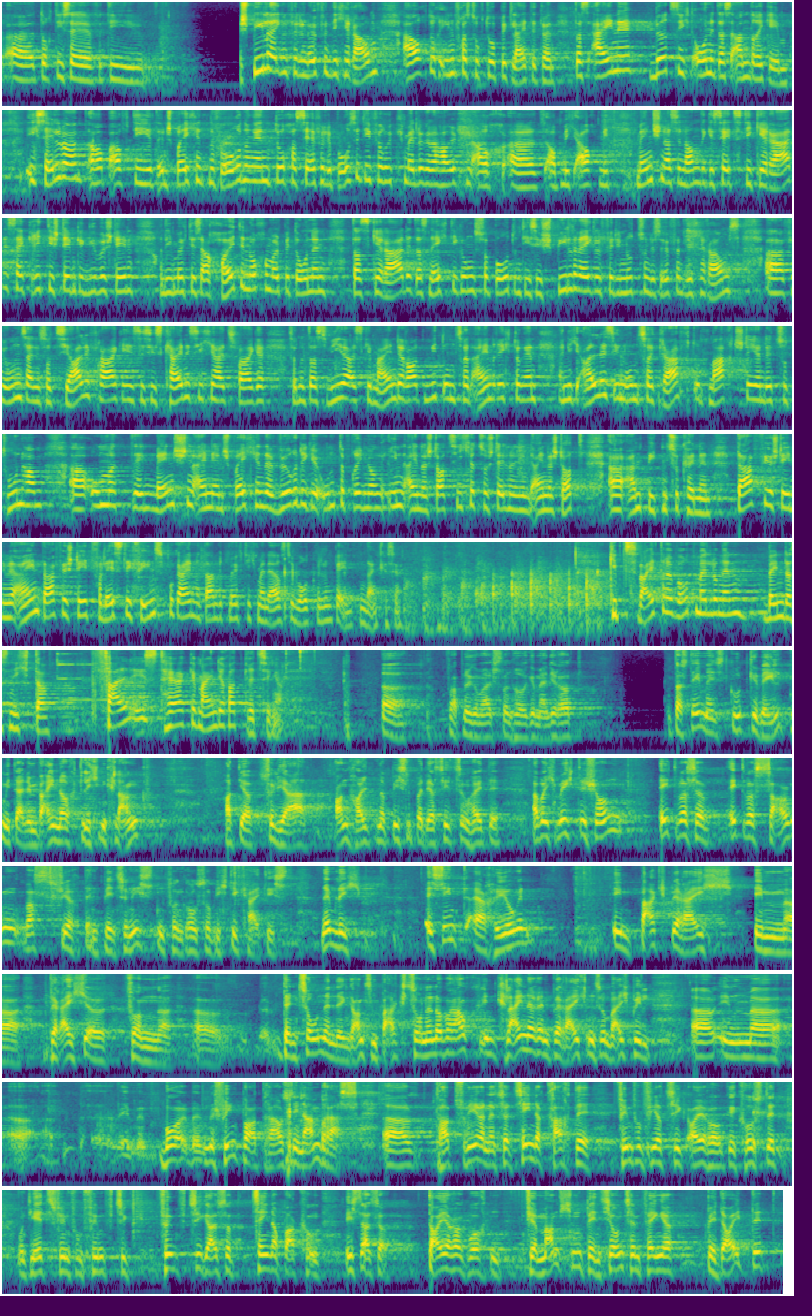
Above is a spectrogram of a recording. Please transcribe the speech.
durch diese, die Spielregeln für den öffentlichen Raum auch durch Infrastruktur begleitet werden. Das eine wird es nicht ohne das andere geben. Ich selber habe auf die entsprechenden Verordnungen durchaus sehr viele positive Rückmeldungen erhalten, auch, äh, habe mich auch mit Menschen auseinandergesetzt, die gerade sehr kritisch dem gegenüberstehen. Und ich möchte es auch heute noch einmal betonen, dass gerade das Nächtigungsverbot und diese Spielregel für die Nutzung des öffentlichen Raums äh, für uns eine soziale Frage ist. Es ist keine Sicherheitsfrage, sage, sondern dass wir als Gemeinderat mit unseren Einrichtungen eigentlich alles in unserer Kraft und Macht Stehende zu tun haben, äh, um den Menschen eine entsprechende würdige Unterbringung in einer Stadt sicherzustellen und in einer Stadt äh, anbieten zu können. Dafür stehen wir ein, dafür steht verlässlich für Innsbruck ein und damit möchte ich meine erste Wortmeldung beenden. Danke sehr. Gibt es weitere Wortmeldungen? Wenn das nicht der Fall ist, Herr Gemeinderat Gritzinger. Äh, Frau Bürgermeisterin, Herr Gemeinderat, das Thema ist gut gewählt mit einem weihnachtlichen Klang. Hat ja, soll ja anhalten ein bisschen bei der Sitzung heute. Aber ich möchte schon etwas, etwas sagen, was für den Pensionisten von großer Wichtigkeit ist. Nämlich, es sind Erhöhungen im Parkbereich, im äh, Bereich äh, von äh, den Zonen, den ganzen Parkzonen, aber auch in kleineren Bereichen, zum Beispiel äh, im, äh, äh wo, im Schwimmbad draußen in Ambras, äh, hat früher eine 10er Karte 45 Euro gekostet und jetzt 55, 50, also 10er Packung ist also teurer geworden. Für manchen Pensionsempfänger bedeutet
